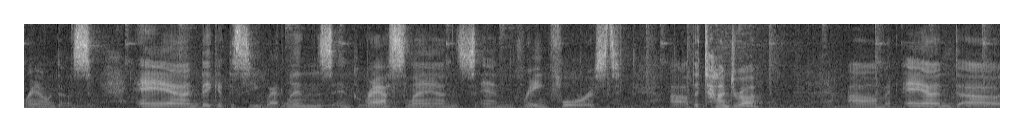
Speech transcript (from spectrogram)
around us. And they get to see wetlands and grasslands and rainforest, uh, the tundra, um, and uh,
